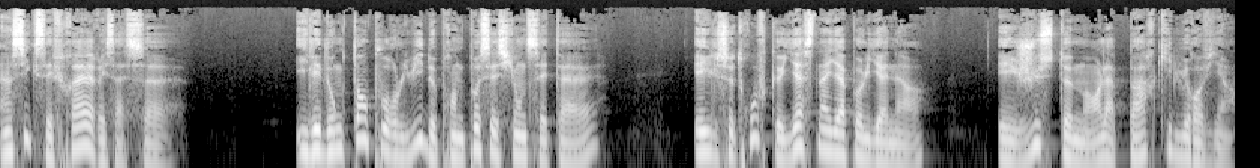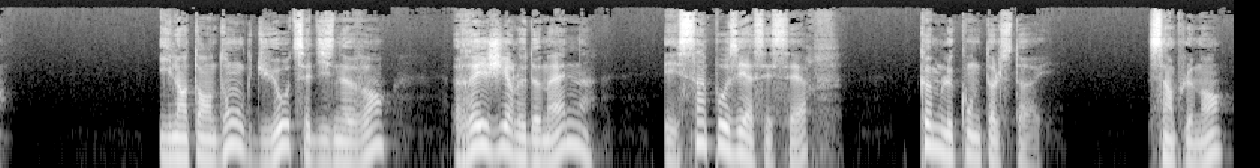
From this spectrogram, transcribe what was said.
ainsi que ses frères et sa sœur. Il est donc temps pour lui de prendre possession de ses terres, et il se trouve que Yasnaya Poliana est justement la part qui lui revient. Il entend donc, du haut de ses dix-neuf ans, régir le domaine et s'imposer à ses serfs, comme le comte Tolstoï. Simplement,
